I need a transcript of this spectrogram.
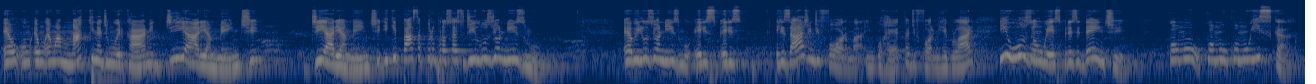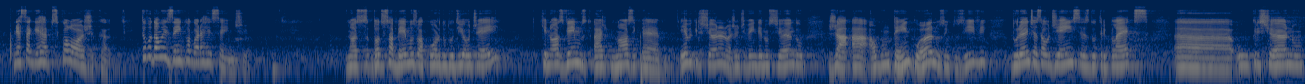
é, um, é uma máquina de moer carne diariamente, diariamente, e que passa por um processo de ilusionismo. É o ilusionismo. Eles, eles, eles agem de forma incorreta, de forma irregular, e usam o ex-presidente como, como, como isca nessa guerra psicológica. Então, vou dar um exemplo agora recente. Nós todos sabemos o acordo do DOJ, que nós vemos, nós, é, eu e Cristiano, a gente vem denunciando já há algum tempo, anos inclusive, durante as audiências do Triplex, uh, o Cristiano,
